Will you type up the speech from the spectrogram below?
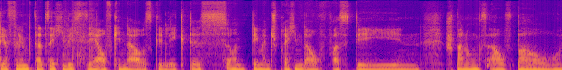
der Film tatsächlich sehr auf Kinder ausgelegt ist und dementsprechend auch was den Spannungsaufbau,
